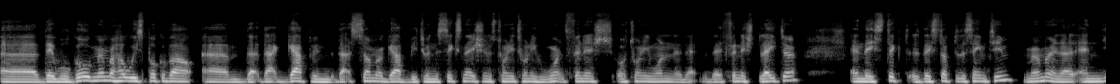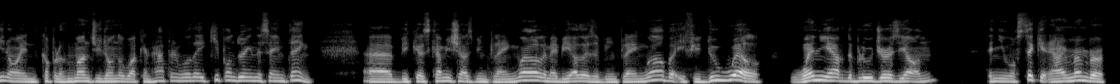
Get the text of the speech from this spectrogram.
uh, they will go. Remember how we spoke about um, that that gap in that summer gap between the Six Nations 2020 who weren't finished or 21 that they finished later, and they stick to, they stuck to the same team. Remember and that, and you know in a couple of months you don't know what can happen. Well, they keep on doing the same thing uh, because Kamisha has been playing well and maybe others have been playing well. But if you do well when you have the blue jersey on, then you will stick it. And I remember,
